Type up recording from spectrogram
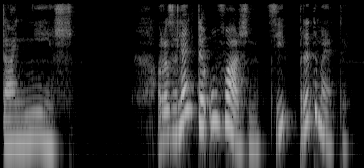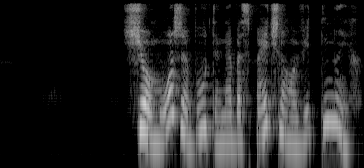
та ніж. Розгляньте уважно ці предмети. Що може бути небезпечного від них?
